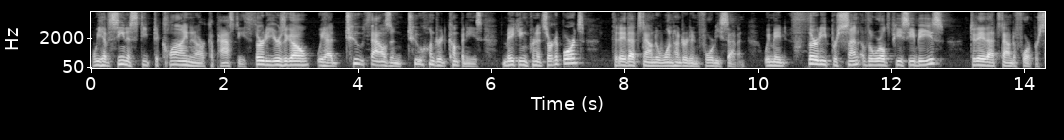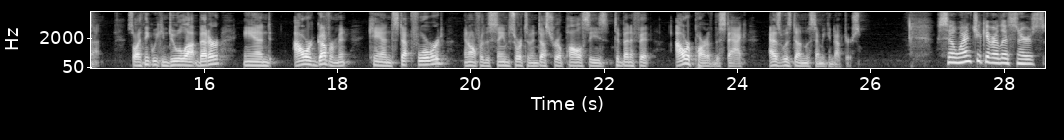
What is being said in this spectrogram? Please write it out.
we have seen a steep decline in our capacity. 30 years ago, we had 2,200 companies making printed circuit boards. Today, that's down to 147. We made 30% of the world's PCBs. Today, that's down to 4%. So I think we can do a lot better. And our government can step forward and offer the same sorts of industrial policies to benefit our part of the stack as was done with semiconductors. So, why don't you give our listeners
